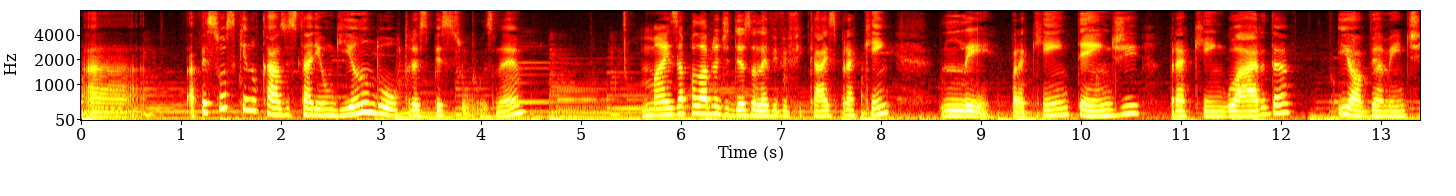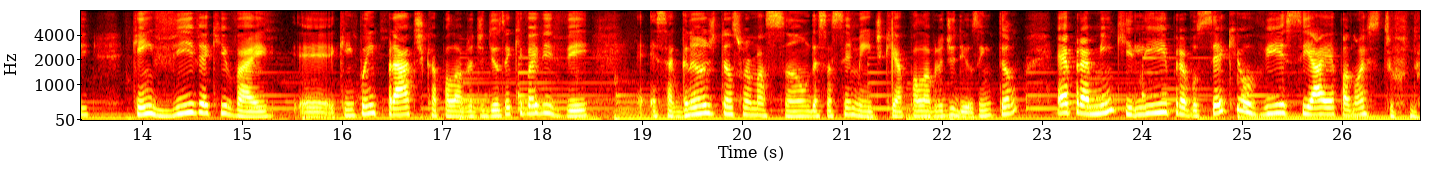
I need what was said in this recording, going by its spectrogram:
a, a pessoas que no caso estariam guiando outras pessoas, né? Mas a palavra de Deus ela é viva para quem lê, para quem entende, para quem guarda e, obviamente, quem vive é que vai é, quem põe em prática a palavra de Deus é que vai viver essa grande transformação dessa semente que é a palavra de Deus. Então, é para mim que li, para você que ouvi, esse ai é para nós tudo.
